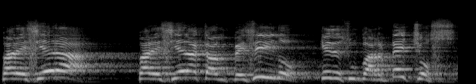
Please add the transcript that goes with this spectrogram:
pareciera, pareciera campesino que de sus barbechos,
